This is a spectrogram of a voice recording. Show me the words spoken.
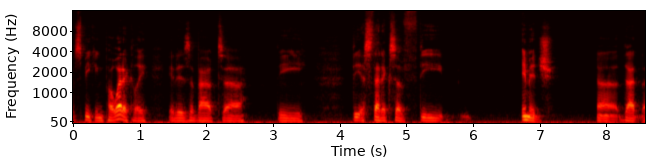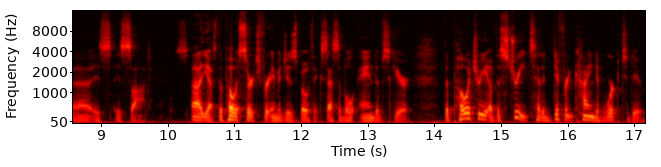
speaking poetically it is about uh, the the aesthetics of the image uh, that uh, is is sought uh, yes the poets searched for images both accessible and obscure the poetry of the streets had a different kind of work to do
